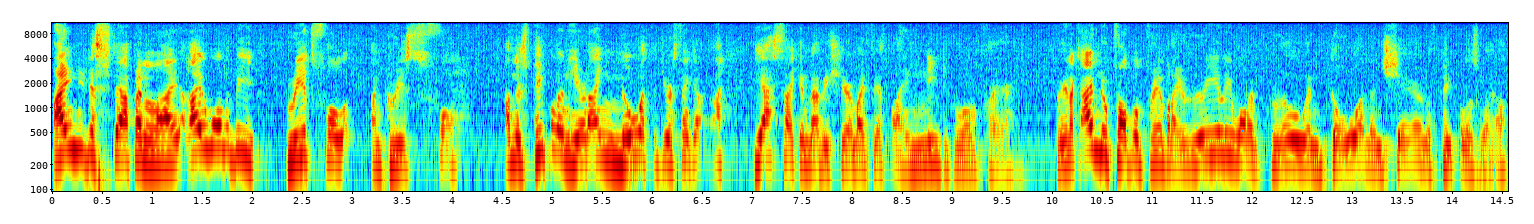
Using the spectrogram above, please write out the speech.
I need to step in line. I want to be grateful and graceful. And there's people in here, and I know it, that you're thinking, ah, yes, I can maybe share my faith, but I need to go in prayer. Or you're like, I have no problem praying, but I really want to grow and go and then share with people as well.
